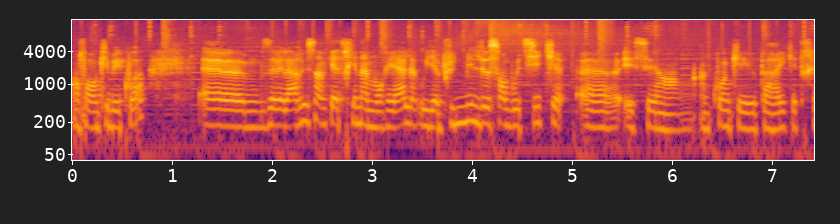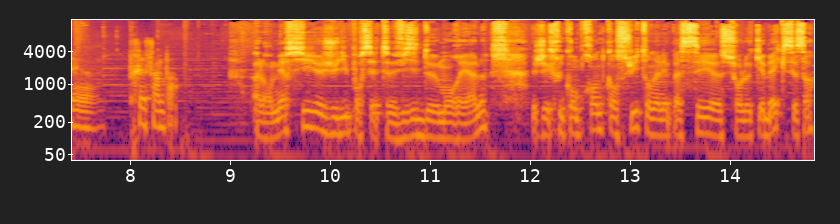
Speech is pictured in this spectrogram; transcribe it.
enfin en québécois, vous avez la rue Sainte-Catherine à Montréal où il y a plus de 1200 boutiques et c'est un, un, coin qui est pareil, qui est très, très sympa. Alors merci Julie pour cette visite de Montréal. J'ai cru comprendre qu'ensuite on allait passer sur le Québec, c'est ça?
